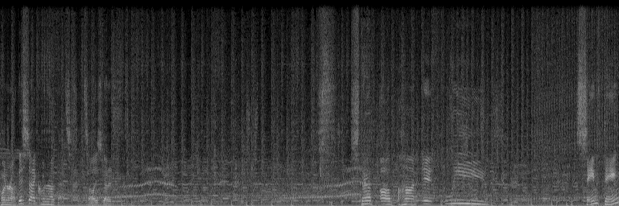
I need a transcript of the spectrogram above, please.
Corner out this side, corner out that side. That's all he's got to do. Step up on it, please. Same thing?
